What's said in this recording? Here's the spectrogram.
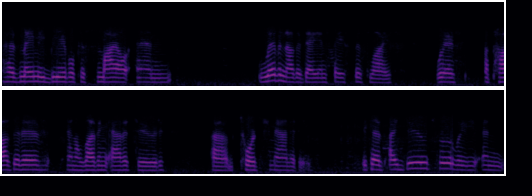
has made me be able to smile and live another day and face this life with a positive and a loving attitude um, towards humanity. Because I do truly, and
